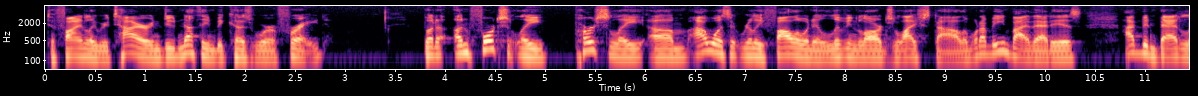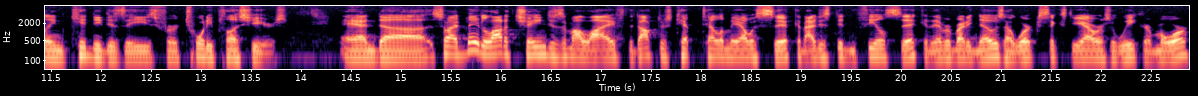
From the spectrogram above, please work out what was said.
to finally retire and do nothing because we're afraid. But uh, unfortunately, personally, um, I wasn't really following a living large lifestyle. And what I mean by that is, I've been battling kidney disease for 20 plus years. And uh, so I'd made a lot of changes in my life. The doctors kept telling me I was sick, and I just didn't feel sick. And everybody knows I work 60 hours a week or more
